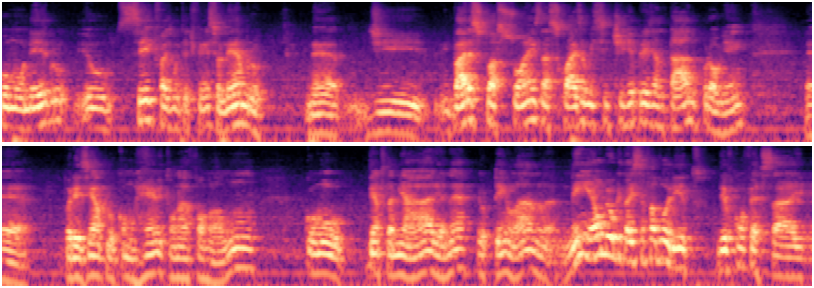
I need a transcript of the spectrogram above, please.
como negro, eu sei que faz muita diferença. Eu lembro né, de várias situações nas quais eu me senti representado por alguém, é, por exemplo, como Hamilton na Fórmula 1, como dentro da minha área, né, eu tenho lá, nem é o meu guitarrista favorito, devo confessar aí,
